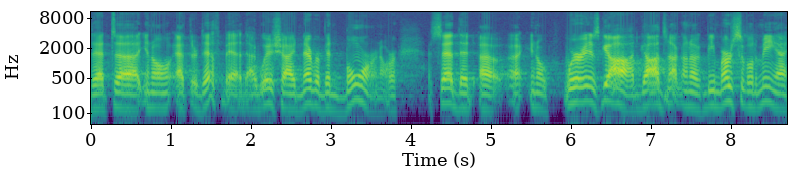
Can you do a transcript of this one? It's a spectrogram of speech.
that uh, you know, at their deathbed, I wish I'd never been born, or said that, uh, uh, you know, where is God? God's not going to be merciful to me. I,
